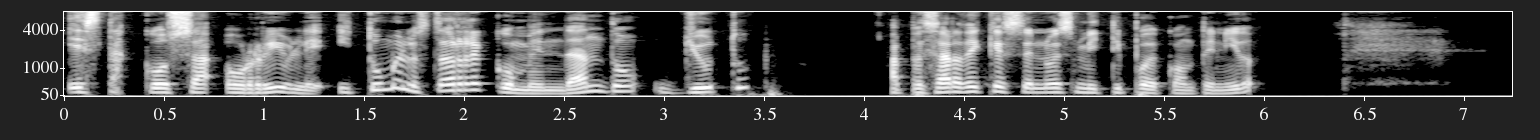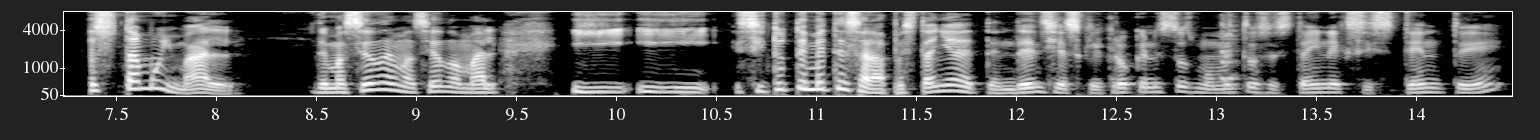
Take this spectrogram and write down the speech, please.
esta cosa horrible? ¿Y tú me lo estás recomendando YouTube? A pesar de que este no es mi tipo de contenido. Eso está muy mal. Demasiado, demasiado mal. Y, y si tú te metes a la pestaña de tendencias, que creo que en estos momentos está inexistente.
